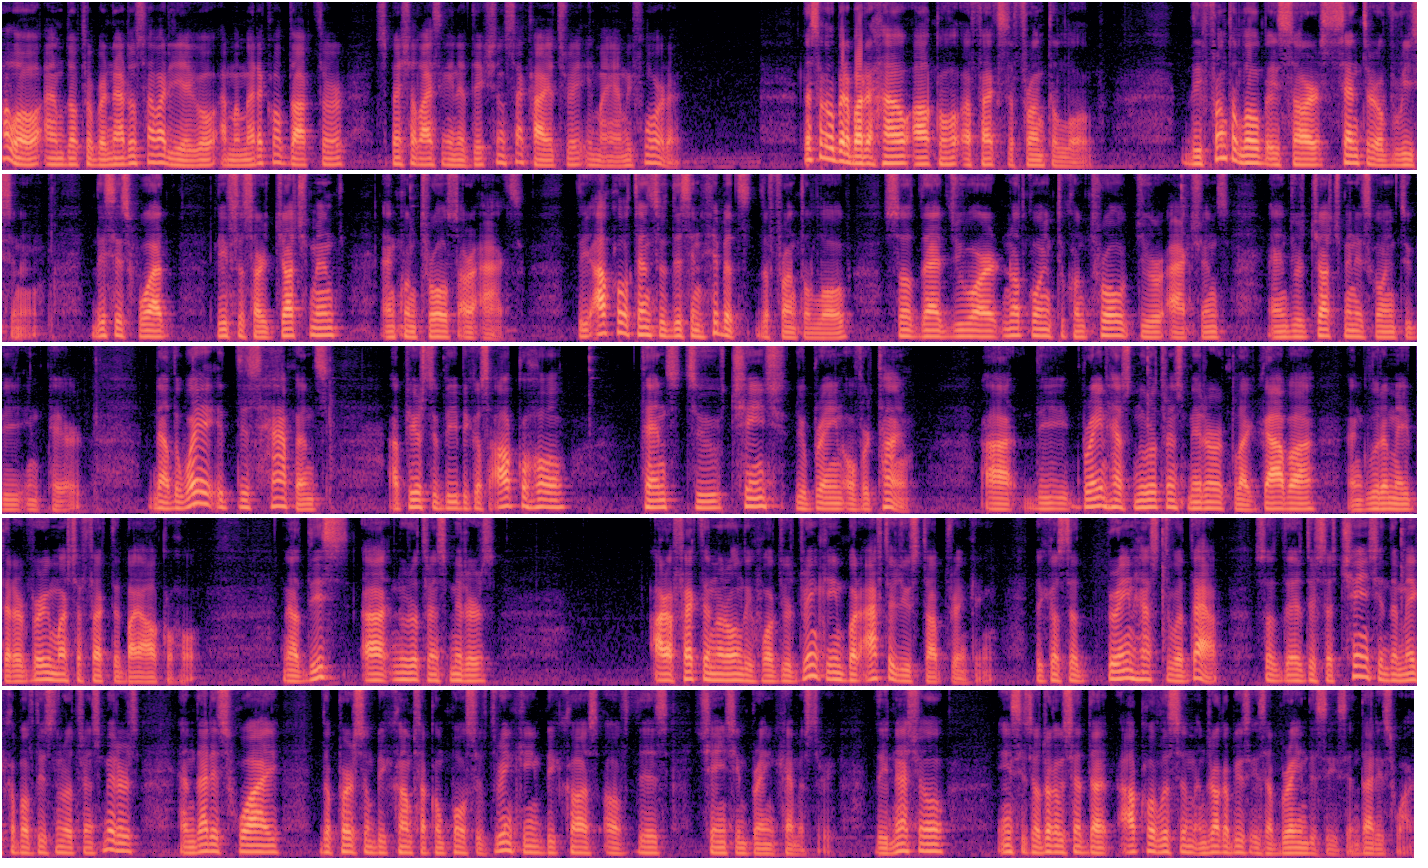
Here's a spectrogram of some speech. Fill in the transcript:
Hello, I'm Dr. Bernardo Savariego. I'm a medical doctor specializing in addiction psychiatry in Miami, Florida. Let's talk a little bit about how alcohol affects the frontal lobe. The frontal lobe is our center of reasoning. This is what gives us our judgment and controls our acts. The alcohol tends to disinhibit the frontal lobe so that you are not going to control your actions and your judgment is going to be impaired. Now, the way it, this happens appears to be because alcohol tends to change your brain over time. Uh, the brain has neurotransmitters like GABA and glutamate that are very much affected by alcohol. Now, these uh, neurotransmitters are affected not only while you're drinking, but after you stop drinking, because the brain has to adapt. So there's a change in the makeup of these neurotransmitters, and that is why the person becomes a compulsive drinking because of this change in brain chemistry. The National Institute of Drug Abuse said that alcoholism and drug abuse is a brain disease, and that is why.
